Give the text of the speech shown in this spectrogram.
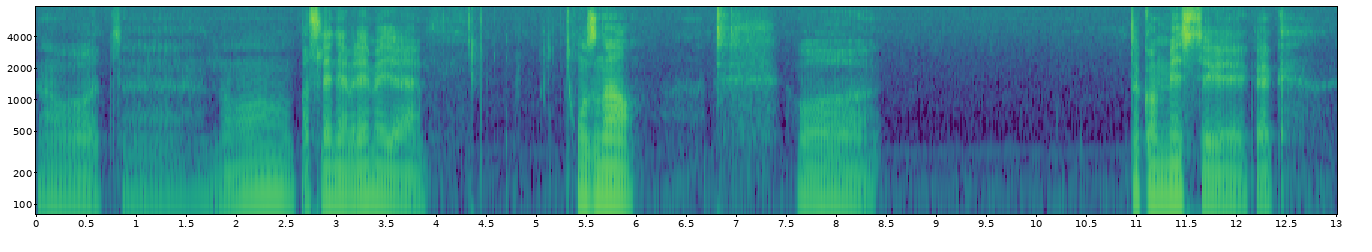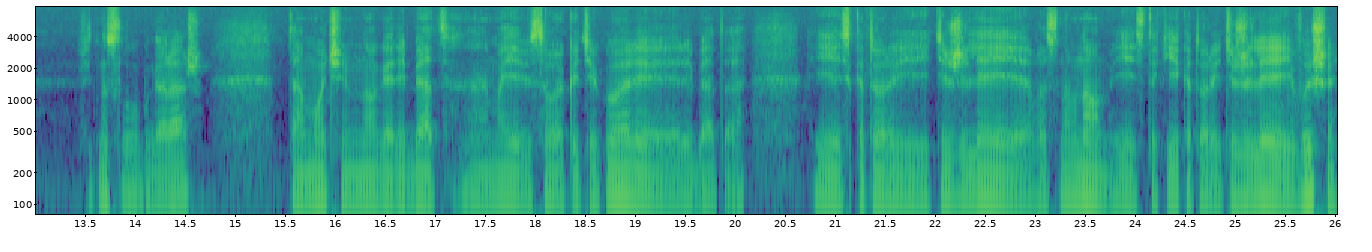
Вот. Э, но последнее время я узнал о таком месте, как фитнес-клуб «Гараж». Там очень много ребят э, моей весовой категории, ребята есть, которые тяжелее, в основном есть такие, которые тяжелее и выше,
